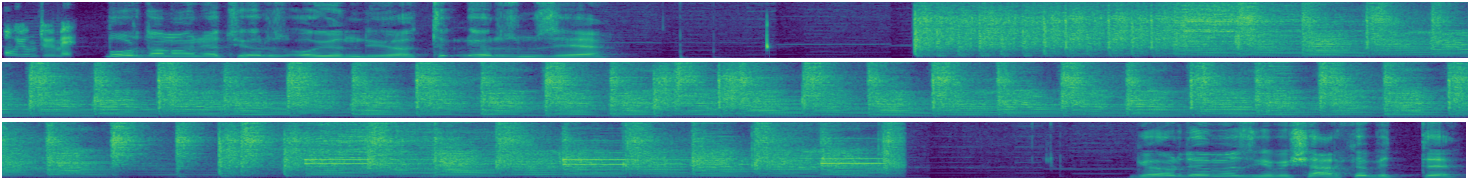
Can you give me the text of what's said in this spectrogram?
Oyun düğme. Buradan oynatıyoruz oyun diyor. Tıklıyoruz müziğe. Gördüğümüz gibi şarkı bitti.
